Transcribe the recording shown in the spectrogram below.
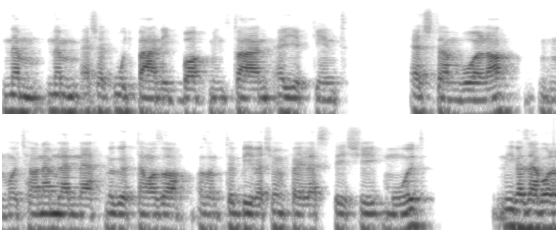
nem, nem esek úgy pánikba, mint talán egyébként estem volna, hogyha nem lenne mögöttem az a, az a több éves önfejlesztési múlt. Igazából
